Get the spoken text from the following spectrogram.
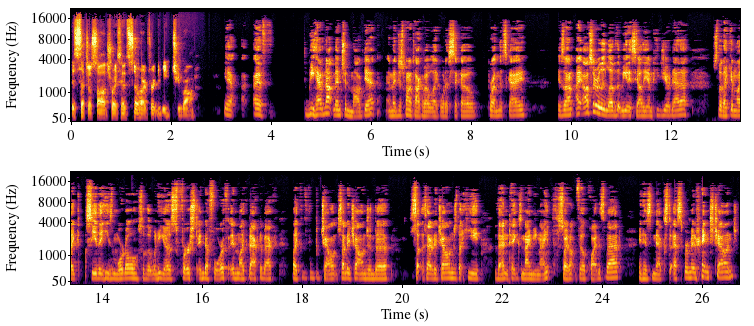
is such a solid choice, and it's so hard for it to be too wrong. Yeah, I've, we have not mentioned Mogged yet, and I just want to talk about like what a sicko run this guy is on. I also really love that we get to see all the MTGO data, so that I can like see that he's mortal, so that when he goes first into fourth in like back to back like challenge Sunday challenge into Saturday challenge, that he then takes 99th, so I don't feel quite as bad in his next Esper mid range challenge.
